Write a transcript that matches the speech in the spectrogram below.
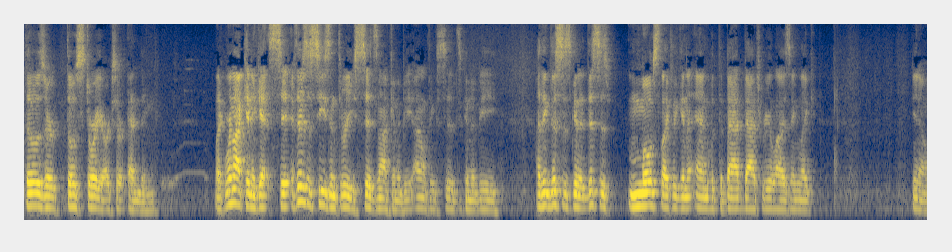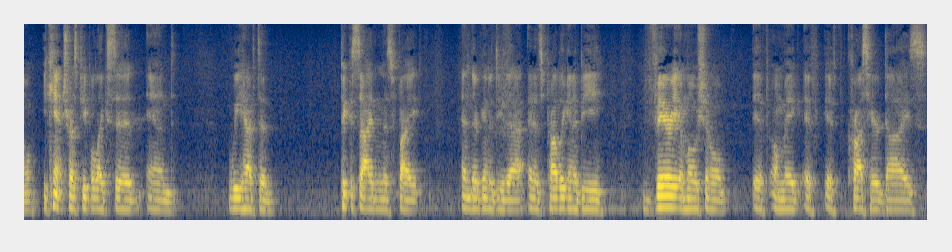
those are those story arcs are ending. Like we're not to get Cid. If there's a season three, Cid's not to be. I don't think Cid's to be. I think this is gonna. This is most likely to end with the Bad Batch realizing like you know, you can't trust people like Cid, and we have to pick a side in this fight, and they're to do that, and it's probably to be very emotional if Omega if if Crosshair dies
